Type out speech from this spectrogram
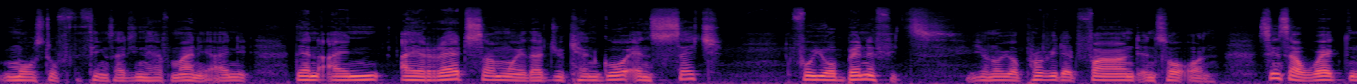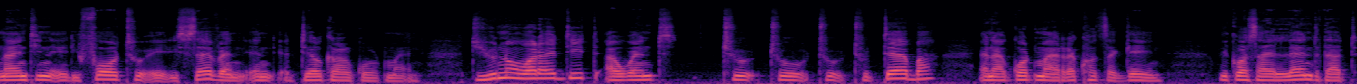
most of the things. I didn't have money. I need then i i read somewhere that you can go and search for your benefits you know your provident fund and so on. Since i worked 1984 to 87 in a Delgral gold mine. Do you know what i did? I went to to to to Teba and i got my records again because i learned that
